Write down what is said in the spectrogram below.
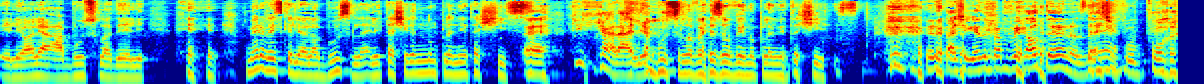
ele olha a bússola dele. Primeira vez que ele olha a bússola, ele tá chegando num planeta X. É. Que caralho. A bússola vai resolver no planeta X. Ele tá chegando pra pegar o Thanos, né? É. Tipo, porra.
